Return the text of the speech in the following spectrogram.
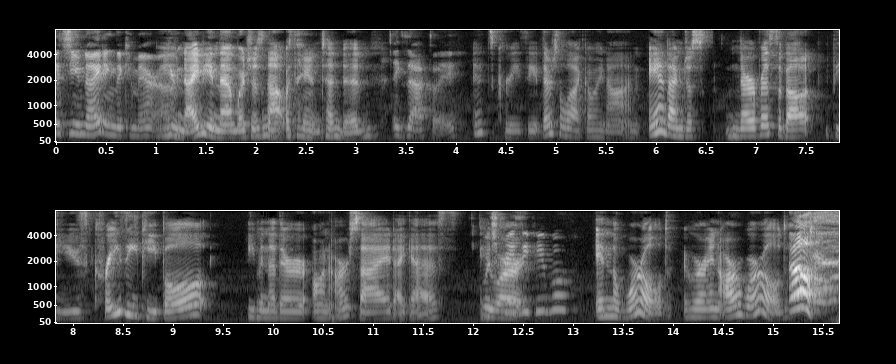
It's uniting the Chimera. uniting them, which is not what they intended. exactly. It's crazy. There's a lot going on. And I'm just nervous about these crazy people, even though they're on our side, I guess, Which who are crazy people? In the world, who are in our world. Oh!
